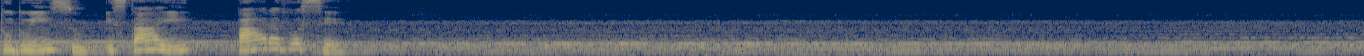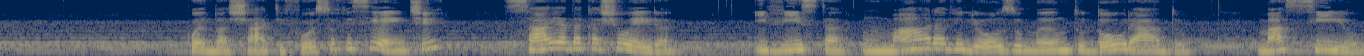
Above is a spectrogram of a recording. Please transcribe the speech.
Tudo isso está aí para você. Quando achar que for suficiente, saia da cachoeira e vista um maravilhoso manto dourado, macio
